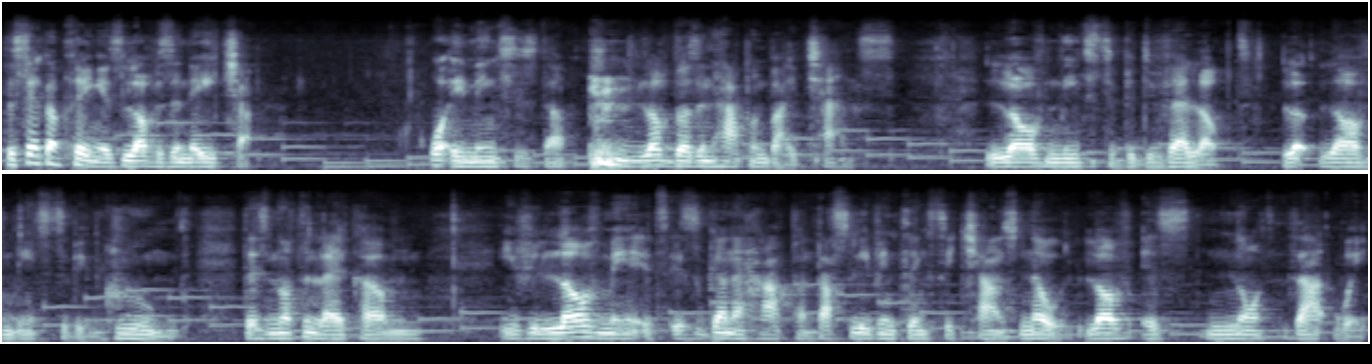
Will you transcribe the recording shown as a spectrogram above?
The second thing is love is a nature. What it means is that love doesn't happen by chance. Love needs to be developed. Lo- love needs to be groomed. There's nothing like um, if you love me, it's, it's gonna happen. That's leaving things to chance. No, love is not that way.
